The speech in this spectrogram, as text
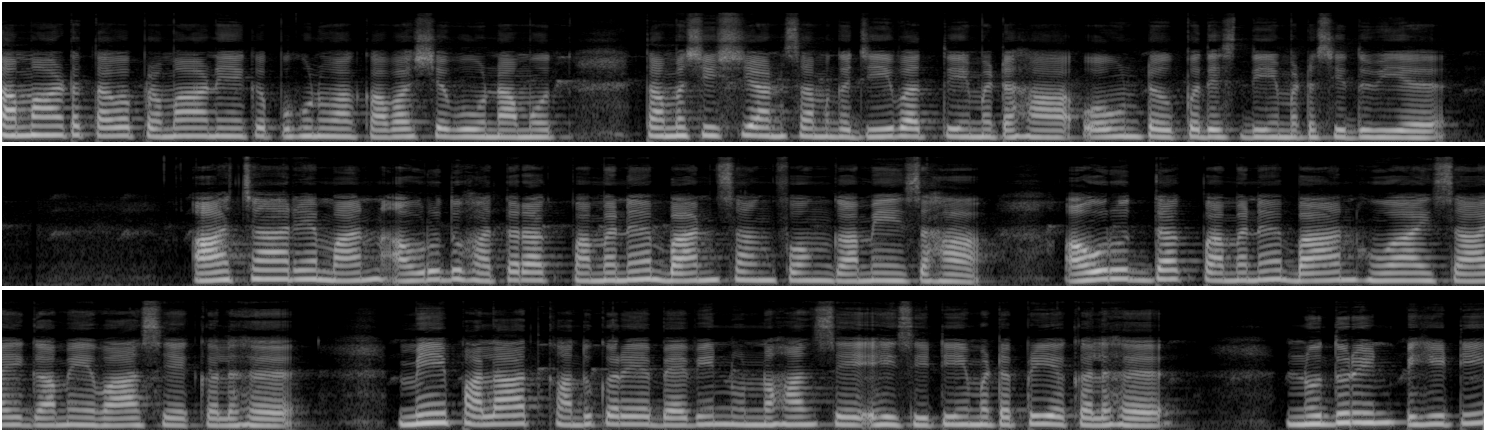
තමාට තව ප්‍රමාණයක පුහුණුවක් අවශ්‍ය වූ නමුත් තම ශිෂ්‍යයන් සමග ජීවත් වීමට හා ඔවුන්ට උපදෙස් දීමට සිදුවිය. ආචාර්ය මන් අවුරුදු 4ක් පමණ බන් සංෆොන් ගමේ සහ අවුරුද්දක් පමණ බාන් හුවායි සායි ගමේ වාසය කළහ. මේ පළාත් කඳුකරය බැවින් උන්වහන්සේ එහි සිටීමට ප්‍රිය කළහ. නුදුරින් පිහිටි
